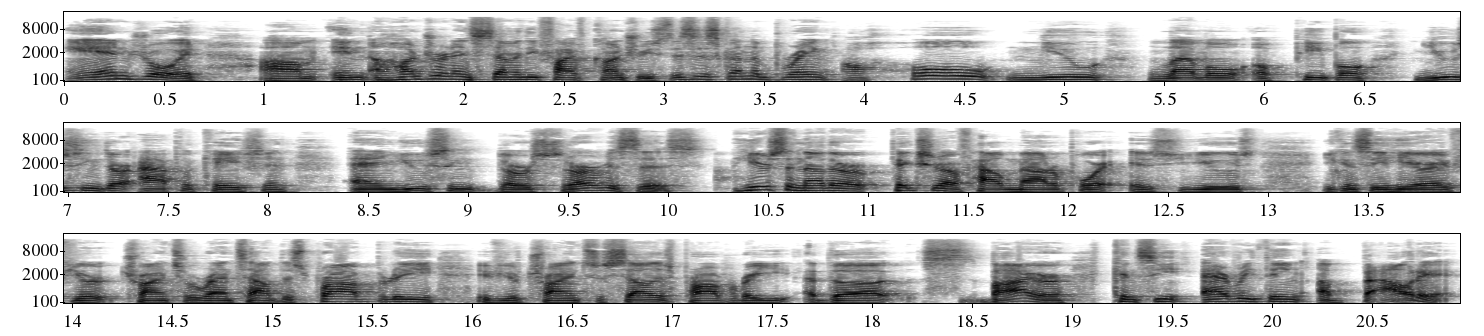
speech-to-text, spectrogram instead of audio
Android um, in 175 countries. This is going to bring a whole new level of people using their application and using their services. Here's another picture of how Matterport is used. You can see here if you're trying to rent out this property, if you're trying to sell this property, the buyer can see everything about it.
